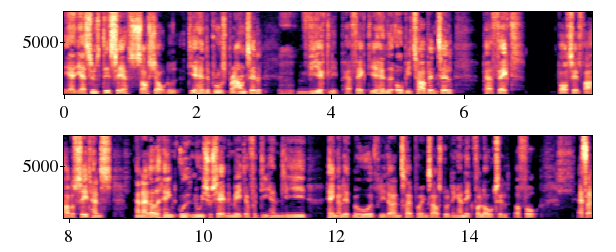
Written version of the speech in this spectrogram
jeg, jeg synes, det ser så sjovt ud. De har hentet Bruce Brown til, mm-hmm. virkelig perfekt. De har hentet Obi Toppin til, perfekt. Bortset fra, har du set hans, han er allerede hængt ud nu i sociale medier, fordi han lige hænger lidt med hovedet, fordi der er en trepointsafslutning, han ikke får lov til at få. Altså,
